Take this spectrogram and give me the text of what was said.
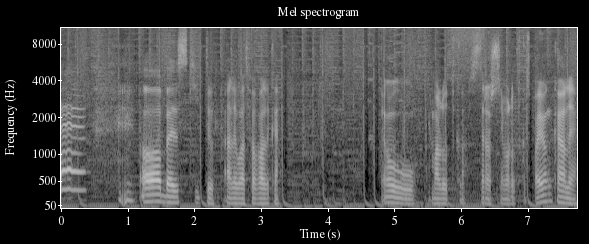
o, bez kitu. Ale łatwa walka. Uuu, malutko, strasznie malutko z pająka, ale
